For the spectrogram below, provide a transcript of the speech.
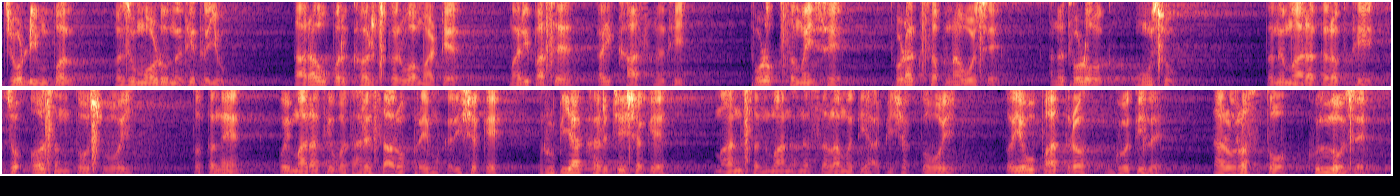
જો ડિમ્પલ હજુ મોડું નથી થયું, તારા ઉપર ખર્ચ કરવા માટે મારી પાસે કંઈ ખાસ નથી. થોડોક સમય છે, થોડાક સપનાઓ છે અને થોડોક હું છું. તને મારા તરફથી જો અસંતોષ હોય, તો તને કોઈ મારાથી વધારે સારો પ્રેમ કરી શકે, રૂપિયા ખર્ચી શકે, માન સન્માન અને સલામતી આપી શકતો હોય, તો એવું પાત્ર ગોતી લે. તારો રસ્તો ખુલ્લો છે.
